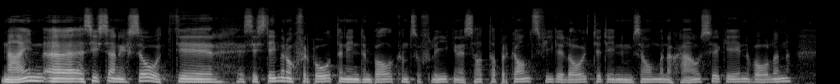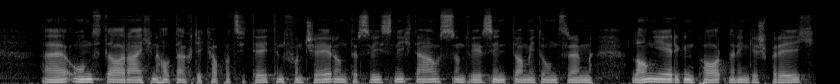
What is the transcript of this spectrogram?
Nein, äh, es ist eigentlich so, der, es ist immer noch verboten, in den Balkan zu fliegen. Es hat aber ganz viele Leute, die im Sommer nach Hause gehen wollen. Äh, und da reichen halt auch die Kapazitäten von Share und der Swiss nicht aus. Und wir sind da mit unserem langjährigen Partner in Gespräch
